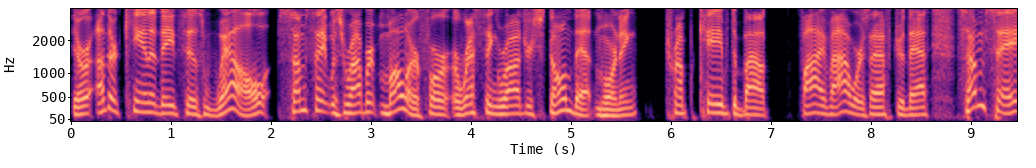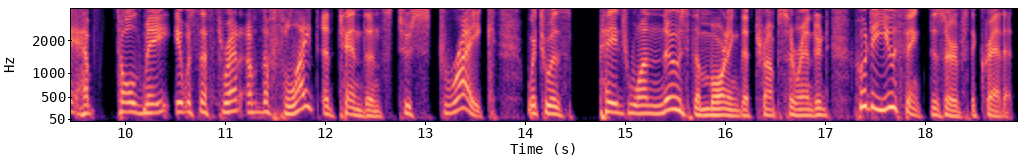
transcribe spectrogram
there are other candidates as well. Some say it was Robert Mueller for arresting Roger Stone that morning. Trump caved about five hours after that. Some say, have told me, it was the threat of the flight attendants to strike, which was page one news the morning that Trump surrendered. Who do you think deserves the credit?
